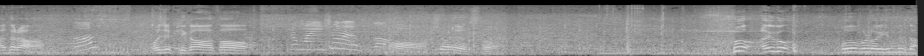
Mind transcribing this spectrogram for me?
아들아, 어? 어제 비가 와서 좀 많이 시원해졌어. 어, 시원해졌어. 어, 아이고, 보도블록이 힘들다.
